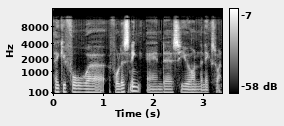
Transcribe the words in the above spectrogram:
thank you for uh, for listening, and uh, see you on the next one.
